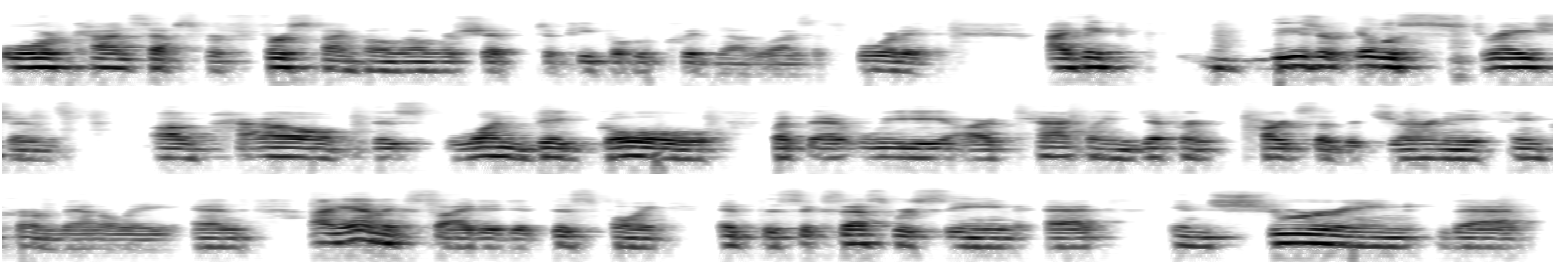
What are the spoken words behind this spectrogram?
or concepts for first time home ownership to people who couldn't otherwise afford it. I think these are illustrations of how this one big goal but that we are tackling different parts of the journey incrementally. And I am excited at this point at the success we're seeing at ensuring that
